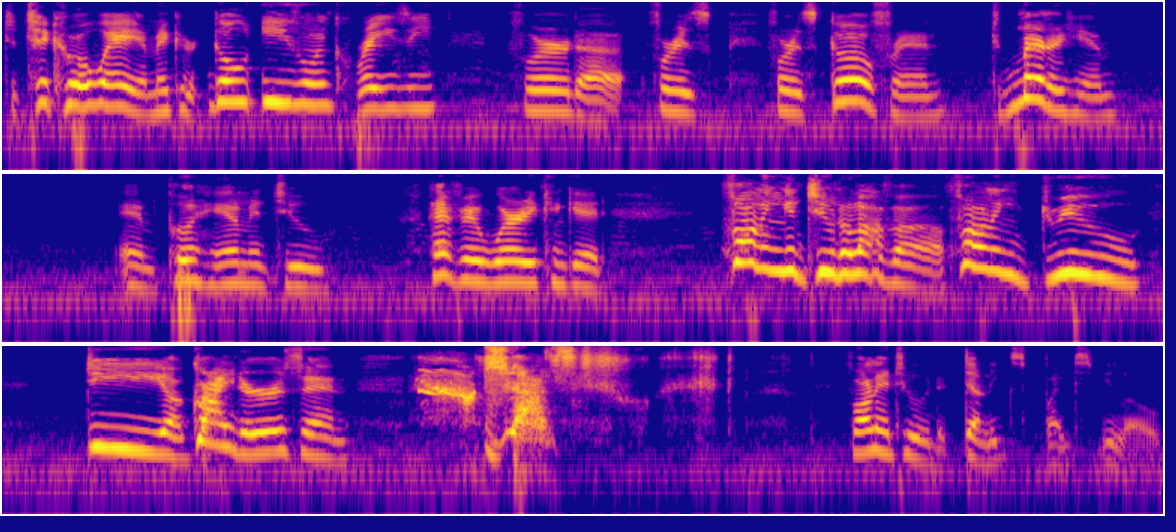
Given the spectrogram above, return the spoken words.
to take her away and make her go evil and crazy for the for his for his girlfriend to murder him and put him into heaven where he can get falling into the lava, falling through the uh, grinders and just falling into the deadly spikes below.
